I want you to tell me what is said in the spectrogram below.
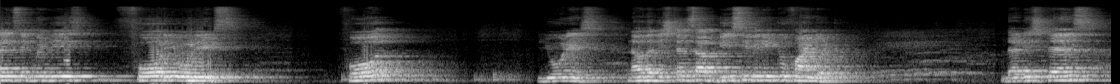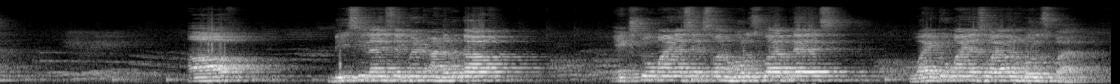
line segment is 4 units. 4 units. Now the distance of BC we need to find out. The distance of BC line segment under root of x2 minus x1 whole square plus y2 minus y1 whole square.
